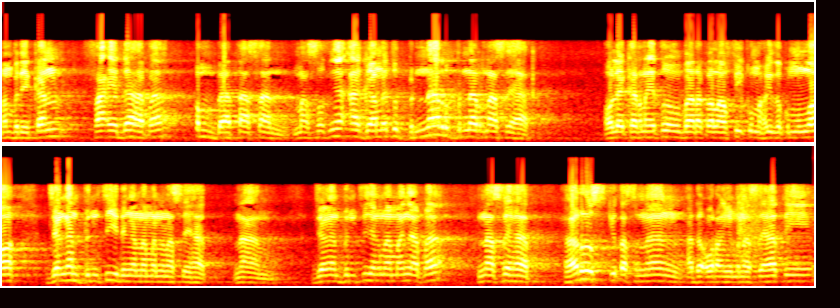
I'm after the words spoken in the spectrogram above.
Memberikan faedah apa? Pembatasan. Maksudnya agama itu benar-benar nasihat. Oleh karena itu barakallahu fikum hafizakumullah, jangan benci dengan namanya nasihat. Naam. Jangan benci yang namanya apa? Nasihat. Harus kita senang ada orang yang menasihati,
